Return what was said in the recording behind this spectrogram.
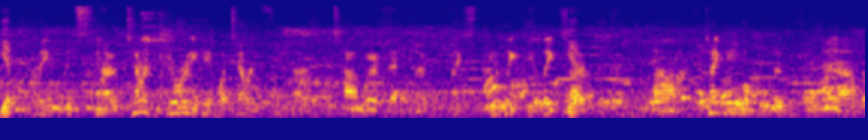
Yep, I mean, it's, you know, talent, you're already here by talent. You know, it's hard work that, you know, makes the elite the elite. So, um, take it all on board and, um,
